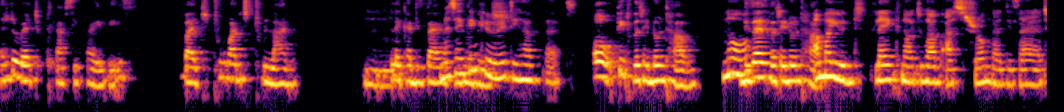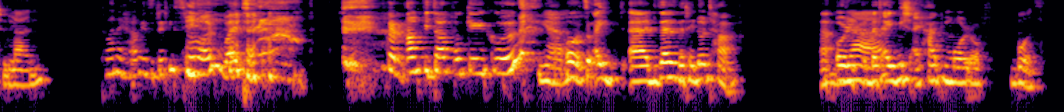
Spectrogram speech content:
I don't know where to classify this, but to want to learn, Mm. like a desire. But I think you already have that. Oh, things that I don't have. No. Desires that I don't have. Ama, you'd like now to have a stronger desire to learn. the one I have is really strong, but you can amp it up. Okay, cool. Yeah. Oh, so I uh, desires that I don't have, uh, or Yeah. that I wish I had more of. Both.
